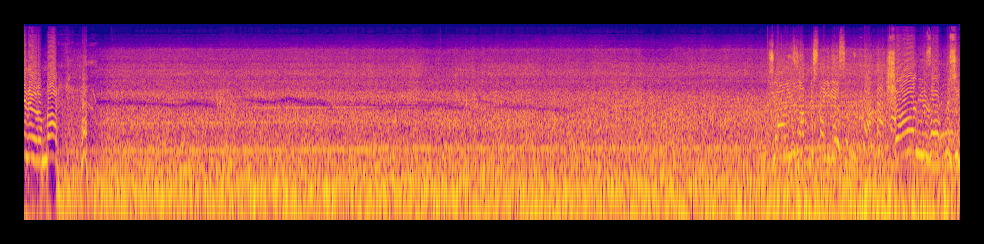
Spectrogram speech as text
geliyorum bak. Şu an 160'la gidiyorsun. Şu an 162.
